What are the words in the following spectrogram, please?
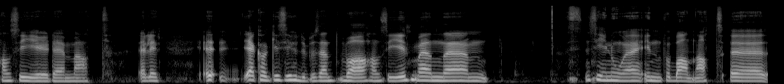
han sier det med at Eller eh, jeg kan ikke si 100% hva han sier, men uh, sier noe innenfor banen at uh,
